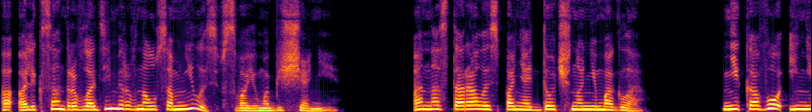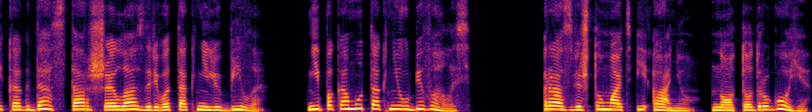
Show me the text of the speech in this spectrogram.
а Александра Владимировна усомнилась в своем обещании. Она старалась понять дочь, но не могла. Никого и никогда старшая Лазарева так не любила, ни по кому так не убивалась. Разве что мать и Аню, но то другое.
